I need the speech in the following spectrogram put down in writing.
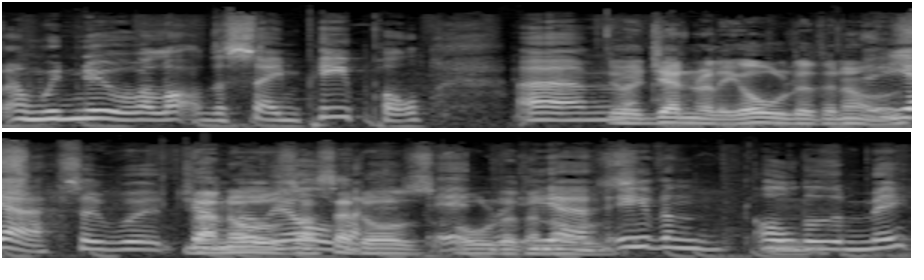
and we knew a lot of the same people. Um, they were generally older than us. yeah, so we're Than generally us, I older. said us, It- older than yeah, us. Hmm. even older than me,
